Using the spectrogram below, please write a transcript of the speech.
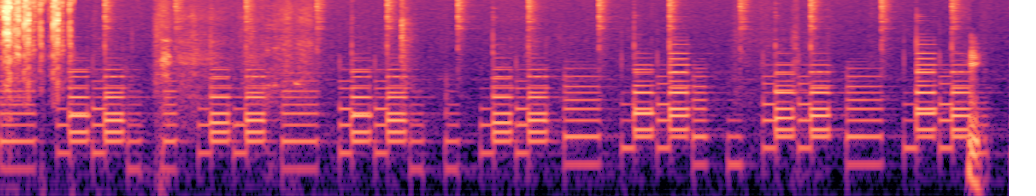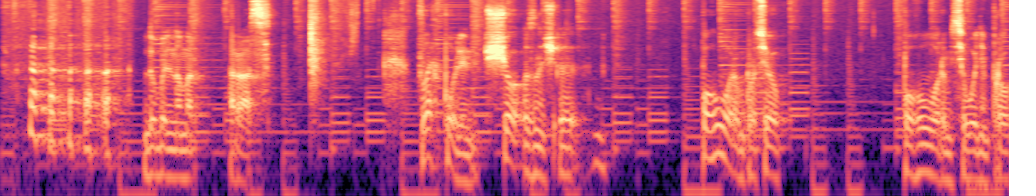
Дубль номер раз. Флегполінг. Що означає? Поговоримо про цього. Поговоримо сьогодні про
